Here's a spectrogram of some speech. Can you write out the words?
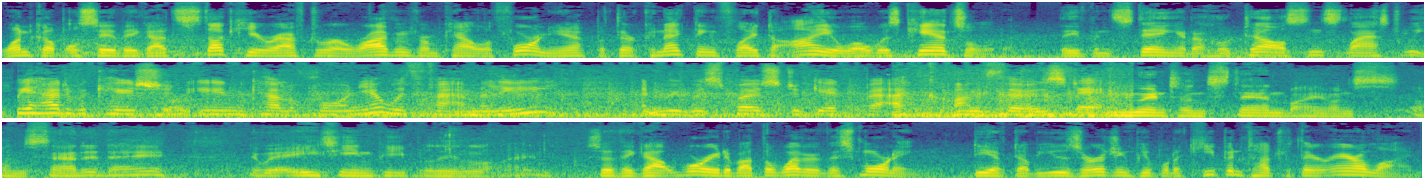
One couple say they got stuck here after arriving from California, but their connecting flight to Iowa was canceled. They've been staying at a hotel since last week. We had a vacation in California with family, and we were supposed to get back on Thursday. We went on standby on, on Saturday. There were 18 people in line. So they got worried about the weather this morning. DFW is urging people to keep in touch with their airline.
